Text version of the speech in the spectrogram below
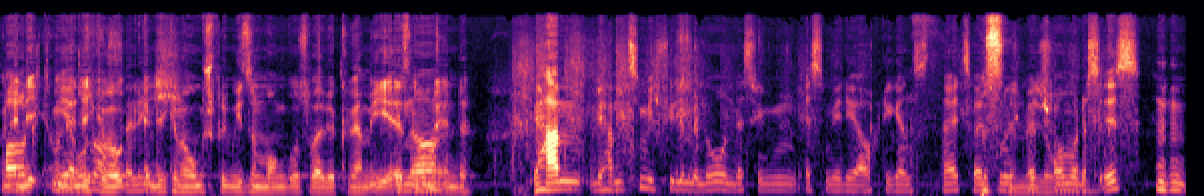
Und endlich, und endlich, können wir, endlich können wir rumspringen wie so Mongos, weil wir, wir haben eh Essen Genau. ohne Ende. Wir haben, wir haben ziemlich viele Melonen, deswegen essen wir die auch die ganze Zeit. So, jetzt muss ich mal schauen, wo das ist. wo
